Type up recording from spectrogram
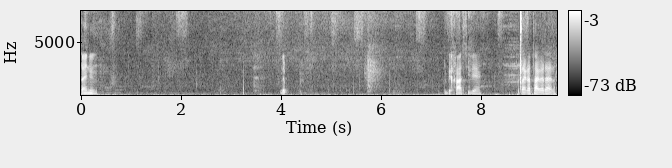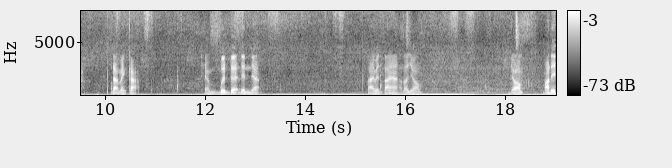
ตายหนึ่งจะไปฆ่าสีแดงจะตายก็ตายก็ได้นะด่าแม่งกะแถมบืดเดนเด่นยากตายเป็นตายฮะเรายอม ยอม มาดิ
